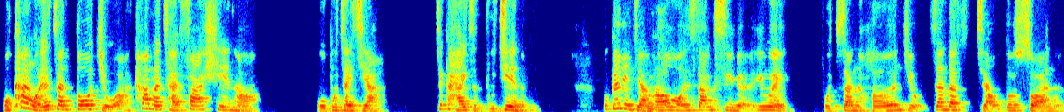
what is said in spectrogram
我看我要站多久啊，他们才发现啊，我不在家，这个孩子不见了。我跟你讲啊，我很伤心啊，因为我站了很久，站到脚都酸了，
